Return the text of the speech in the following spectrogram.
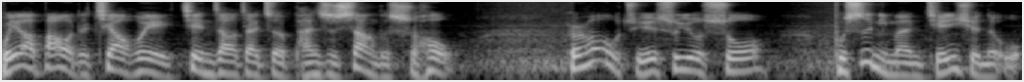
我要把我的教会建造在这磐石上的时候，而后主耶稣又说：“不是你们拣选的我，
